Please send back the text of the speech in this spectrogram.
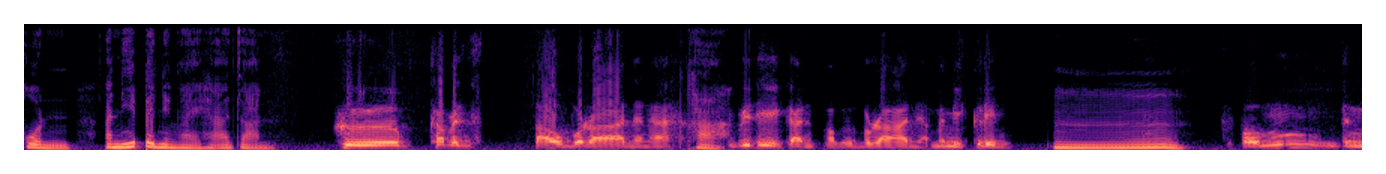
คน อันนี้เป็นยังไงคะอาจารย์ คือถ้าเป็นเตาโบราณเนี่ยนะค่ะวิธีการเผาแบบโบราณเนี่ยมันมีกลิ่น อืมผมถึง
